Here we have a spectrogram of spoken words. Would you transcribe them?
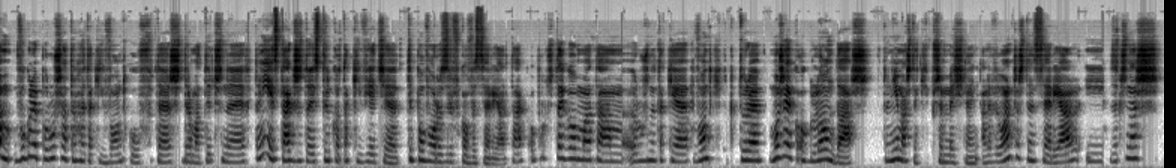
tam w ogóle porusza trochę takich wątków też dramatycznych. To nie jest tak, że to jest tylko taki, wiecie, typowo rozrywkowy serial, tak? Oprócz tego ma tam różne takie wątki, które może jak oglądasz, to nie masz takich przemyśleń, ale wyłączasz ten serial i zaczynasz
